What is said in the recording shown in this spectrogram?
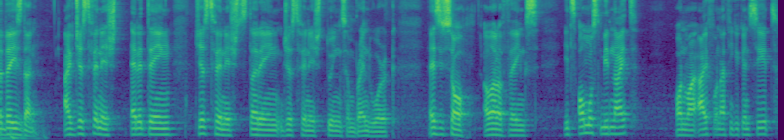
The day is done. I've just finished editing, just finished studying, just finished doing some brand work. As you saw, a lot of things. It's almost midnight on my iPhone. I think you can see it.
